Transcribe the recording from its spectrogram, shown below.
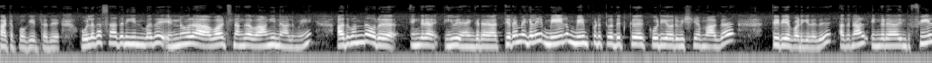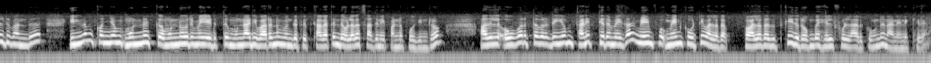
காட்டப் போகின்றது. உலக சாதனை என்பது இன்னொரு அவார்ட்ஸ் நாங்கள் வாங்கினாலுமே அது வந்து ஒரு எங்களோட எங்களோட திறமைகளை மேலும் மேம்படுத்துவதற்கு கூடிய ஒரு விஷயமாக தெரியப்படுகிறது. அதனால் எங்களோட இந்த ஃபீல்டு வந்து இன்னும் கொஞ்சம் முன்னுக்கு முன்னுரிமை எடுத்து முன்னாடி வரணுங்கிறதுக்காகத்தான் இந்த உலக சாதனை பண்ண போகின்றோம். அதில் ஒவ்வொருத்தவருடையும் தனித்திறமைகள் மேம்பு மேன்கூட்டி வளர வளர்றதுக்கு இது ரொம்ப ஹெல்ப்ஃபுல்லாக இருக்கும்னு நான் நினைக்கிறேன்.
